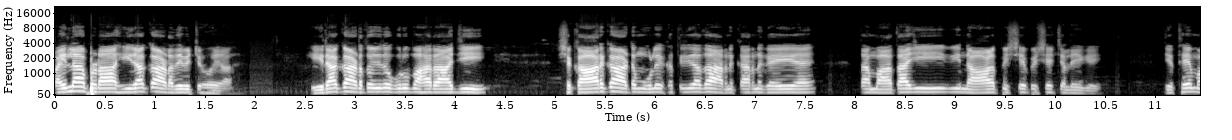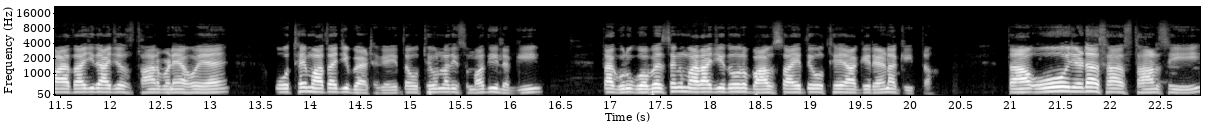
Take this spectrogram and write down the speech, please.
ਪਹਿਲਾ ਪੜਾ ਹੀਰਾ ਘਾਟ ਦੇ ਵਿੱਚ ਹੋਇਆ। ਹੀਰਾ ਘਾਟ ਤੋਂ ਜਦੋਂ ਗੁਰੂ ਮਹਾਰਾਜ ਜੀ ਸ਼ਿਕਾਰ ਘਾਟ ਮੂਲੇ ਖੱਤਰੀ ਦਾ ਧਾਰਨ ਕਰਨ ਗਏ ਹੈ, ਤਾਂ ਮਾਤਾ ਜੀ ਵੀ ਨਾਲ ਪਿੱਛੇ ਪਿੱਛੇ ਚਲੇ ਗਏ। ਜਿੱਥੇ ਮਾਤਾ ਜੀ ਦਾ ਅੱਜ ਸਥਾਨ ਬਣਿਆ ਹੋਇਆ ਹੈ, ਉੱਥੇ ਮਾਤਾ ਜੀ ਬੈਠ ਗਏ ਤਾਂ ਉੱਥੇ ਉਹਨਾਂ ਦੀ ਸਮਾਧੀ ਲੱਗੀ। ਤਾਂ ਗੁਰੂ ਗੋਬਿੰਦ ਸਿੰਘ ਮਹਾਰਾਜ ਜੀ ਤੋਂ ਵਾਪਸ ਆਏ ਤੇ ਉੱਥੇ ਆ ਕੇ ਰਹਿਣਾ ਕੀਤਾ। ਤਾਂ ਉਹ ਜਿਹੜਾ ਸਾ- ਸਥਾਨ ਸੀ,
